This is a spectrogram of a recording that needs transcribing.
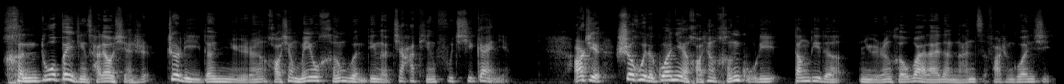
很多背景材料显示，这里的女人好像没有很稳定的家庭夫妻概念，而且社会的观念好像很鼓励当地的女人和外来的男子发生关系。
